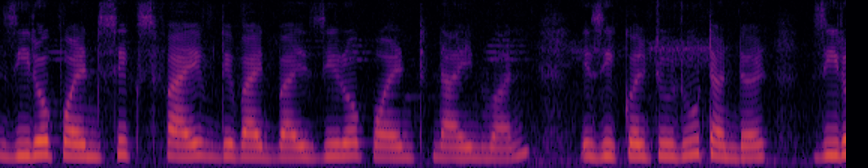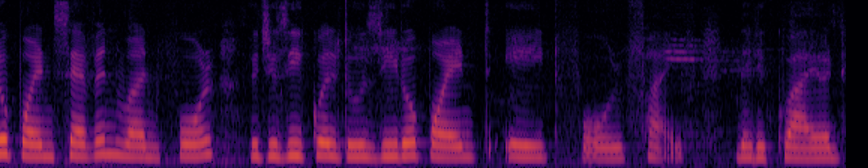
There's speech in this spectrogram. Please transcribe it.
0.65 divided by 0.91 is equal to root under 0.714 which is equal to 0.845 the required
